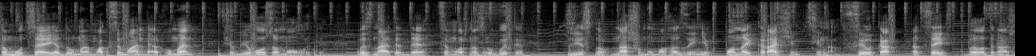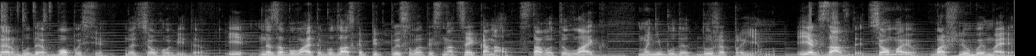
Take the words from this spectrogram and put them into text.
Тому це, я думаю, максимальний аргумент, щоб його замовити. Ви знаєте, де це можна зробити. Звісно, в нашому магазині по найкращим цінам. Ссылка на цей велотренажер буде в описі до цього відео. І не забувайте, будь ласка, підписуватись на цей канал, ставити лайк. Мені буде дуже приємно. І як завжди, цьомаю ваш любий Меріл.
